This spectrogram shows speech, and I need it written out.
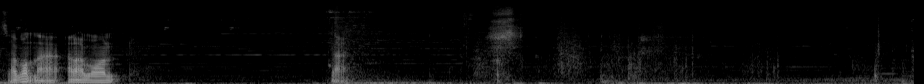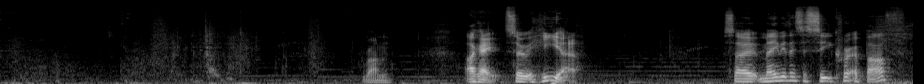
So I want that, and I want that. Run. Okay, so here. So maybe there's a secret above.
